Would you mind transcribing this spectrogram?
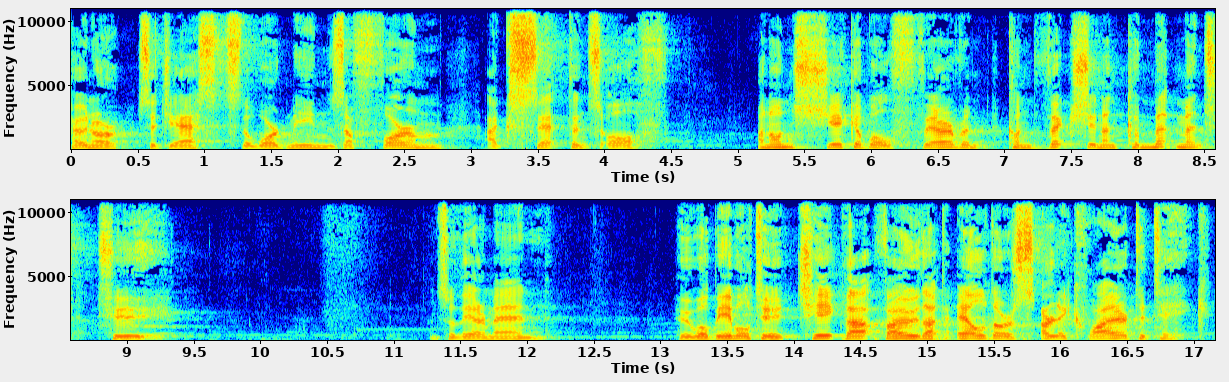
Towner suggests the word means a firm acceptance of, an unshakable, fervent conviction and commitment to. And so they are men who will be able to take that vow that elders are required to take.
